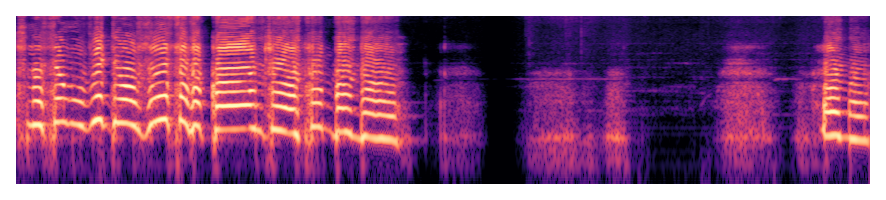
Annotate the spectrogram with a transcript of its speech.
Ну, коротше, на цьому відео вже все закінчилося. Всім бай-бай. Е, моя.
